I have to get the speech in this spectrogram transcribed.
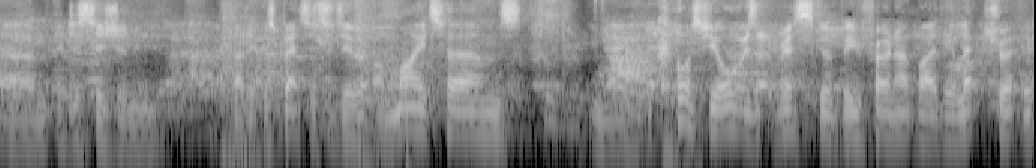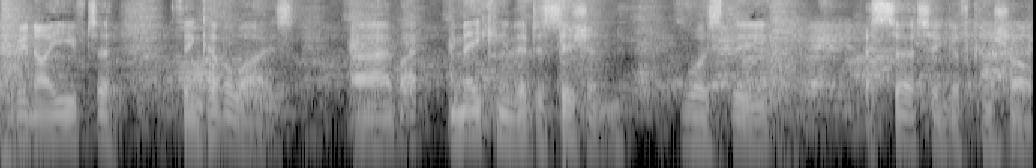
um, a decision that it was better to do it on my terms. You know, of course, you're always at risk of being thrown out by the electorate. It would be naive to think otherwise. Uh, but making the decision was the asserting of control.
